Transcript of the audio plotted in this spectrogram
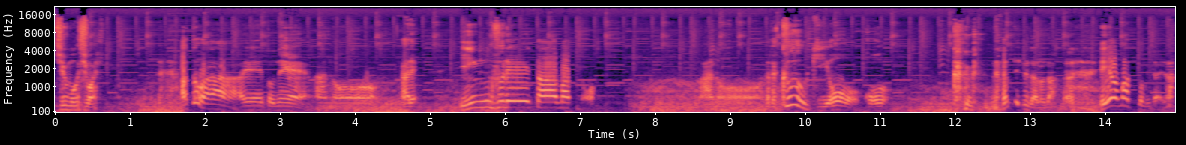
注文しました。あとは、えっ、ー、とね、あの、あれ、インフレーターマットあのー、なんか空気を、こう、なんて言うんだろうな、エアマットみたいな。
